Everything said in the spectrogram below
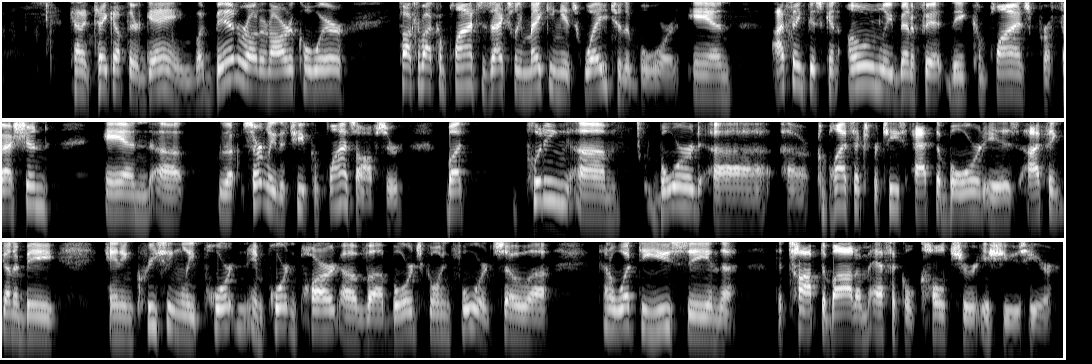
kind of take up their game. But Ben wrote an article where talked about compliance is actually making its way to the board, and I think this can only benefit the compliance profession and uh, the, certainly the chief compliance officer. But putting um, board uh, uh, compliance expertise at the board is, I think, going to be an increasingly important important part of uh, boards going forward. So, uh, kind of, what do you see in the the top to bottom ethical culture issues here?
